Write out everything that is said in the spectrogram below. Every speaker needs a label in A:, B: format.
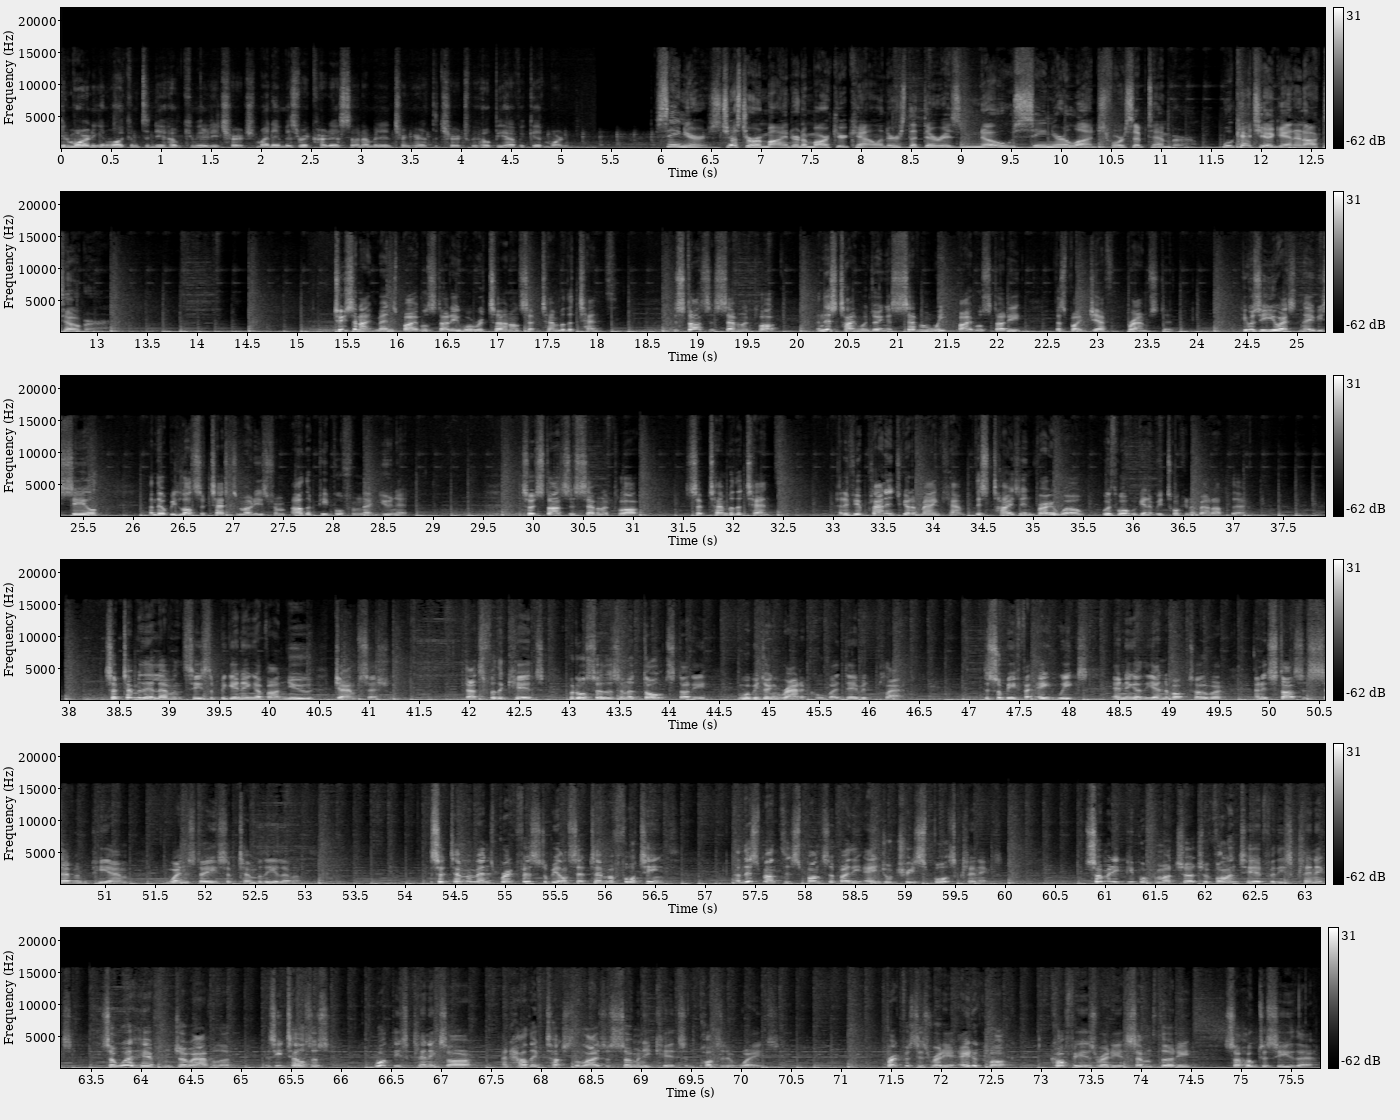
A: Good morning and welcome to New Hope Community Church. My name is Rick Cardoso and I'm an intern here at the church. We hope you have a good morning.
B: Seniors, just a reminder to mark your calendars that there is no senior lunch for September. We'll catch you again in October.
C: Tuesday night men's Bible study will return on September the 10th. It starts at 7 o'clock, and this time we're doing a seven week Bible study that's by Jeff Bramstedt. He was a US Navy SEAL, and there'll be lots of testimonies from other people from that unit. So it starts at 7 o'clock, September the 10th. And if you're planning to go to man camp, this ties in very well with what we're going to be talking about up there. September the 11th sees the beginning of our new jam session. That's for the kids, but also there's an adult study, and we'll be doing Radical by David Platt. This will be for eight weeks, ending at the end of October, and it starts at 7 p.m. Wednesday, September the 11th. September Men's Breakfast will be on September 14th, and this month it's sponsored by the Angel Tree Sports Clinics. So many people from our church have volunteered for these clinics, so we'll hear from Joe Avila as he tells us what these clinics are and how they've touched the lives of so many kids in positive ways. Breakfast is ready at 8 o'clock, coffee is ready at 7.30, so hope to see you there.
